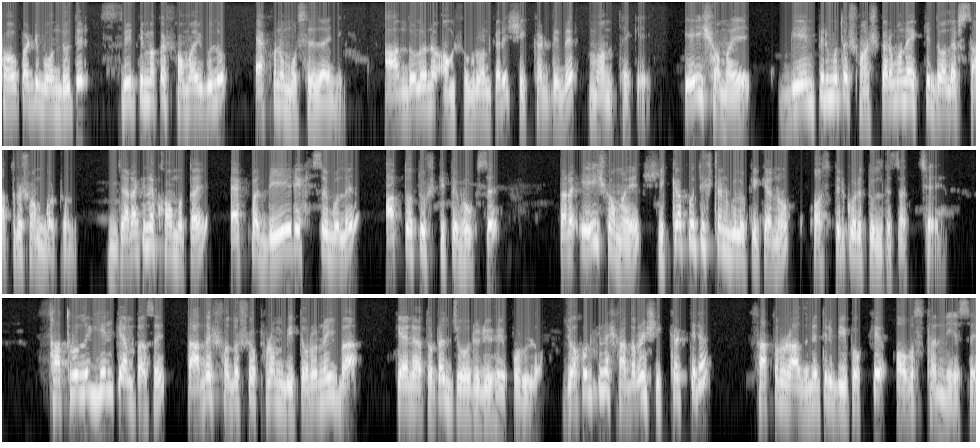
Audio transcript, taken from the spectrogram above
সহপাঠী বন্ধুদের স্মৃতিমাখা সময়গুলো এখনও মুছে যায়নি। আন্দোলনে অংশগ্রহণকারী শিক্ষার্থীদের মন থেকে। এই সময়ে বিএনপির মতো সংস্কার মনে একটি দলের ছাত্র সংগঠন, যারা কিনা ক্ষমতায় এক পা দিয়ে রেখেছে বলে আত্মতুষ্টিতে ভুগছে, তারা এই সময়ে শিক্ষা প্রতিষ্ঠানগুলোকে কেন অস্থির করে তুলতে চাচ্ছে? ছাত্রলীগহীন ক্যাম্পাসে তাদের সদস্য ফর্ম বিতরণেই বা কেন এতটা জরুরি হয়ে পড়ল? যখন কিনা সাধারণ শিক্ষার্থীরা ছাত্র রাজনীতির বিপক্ষে অবস্থান নিয়েছে।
